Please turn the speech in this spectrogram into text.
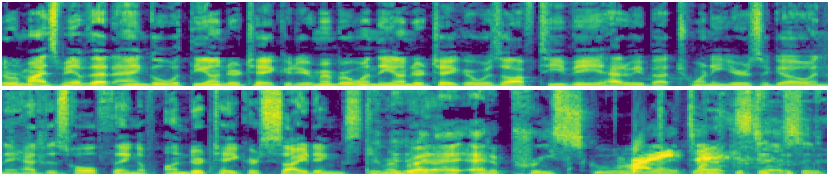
It reminds me of that angle with The Undertaker. Do you remember when The Undertaker was off TV? It had to be about 20 years ago, and they had this whole thing of Undertaker sightings. Do you remember Right, that? at, at a preschool and a Right. delicatessen.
